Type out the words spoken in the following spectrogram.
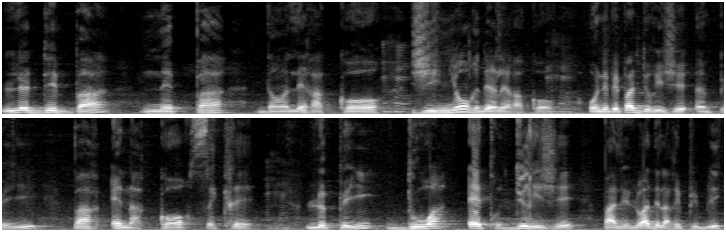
Le débat n'est pas dans les raccords. Mhm. J'ignore derrière les raccords. Mhm. On ne peut pas diriger un pays par un accord secret le pays doit être dirigé par les lois de la République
